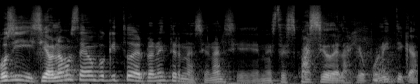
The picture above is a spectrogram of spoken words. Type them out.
Vos, y si hablamos también un poquito del plano internacional, si en este espacio de la geopolítica,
